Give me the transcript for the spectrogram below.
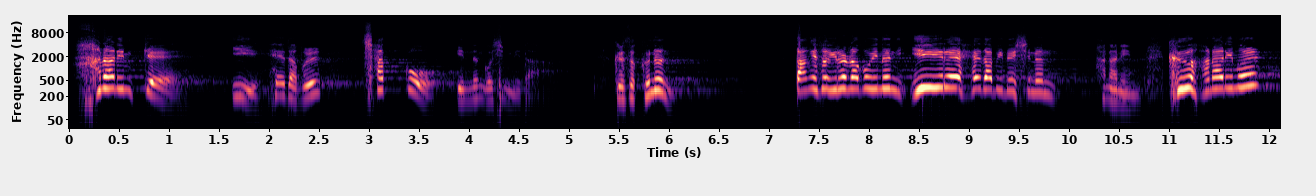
하나님께 이 해답을 찾고 있는 것입니다. 그래서 그는 땅에서 일어나고 있는 이 일의 해답이 되시는 하나님, 그 하나님을.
